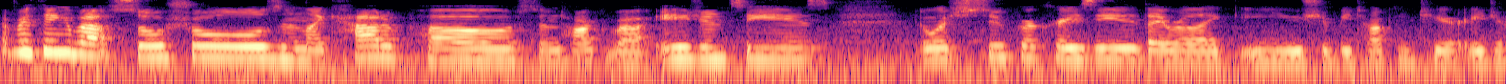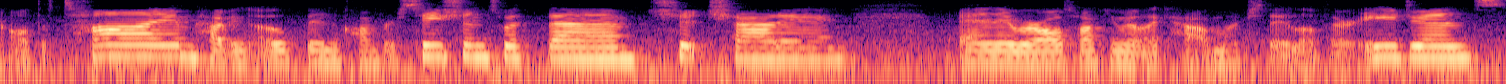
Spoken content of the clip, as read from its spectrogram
everything about socials and like how to post and talk about agencies which super crazy. They were like you should be talking to your agent all the time having open conversations with them chit chatting and they were all talking about like how much they love their agents.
